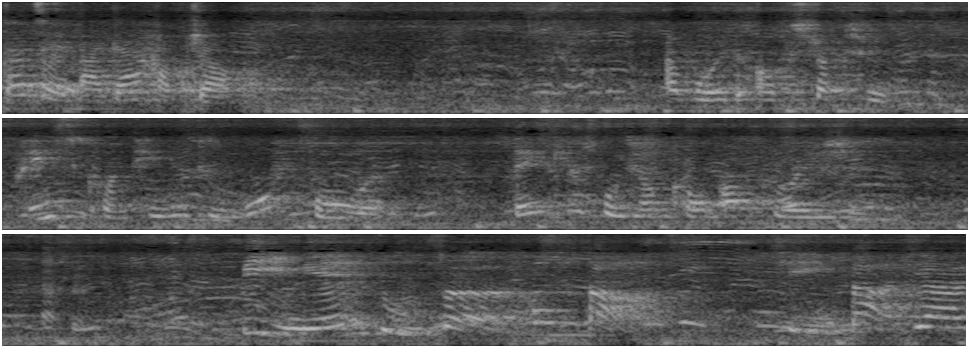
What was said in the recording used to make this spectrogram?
多谢大家合作。Avoid obstruction. Please continue to move forward. Thank you for your cooperation. 避免堵塞通道，请大家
